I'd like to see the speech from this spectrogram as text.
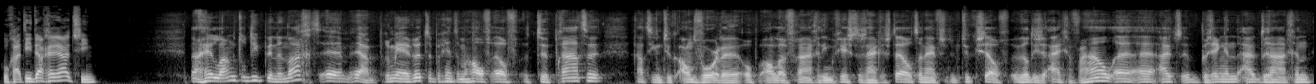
hoe gaat die dag eruit zien? Nou, heel lang, tot diep in de nacht. Eh, ja, premier Rutte begint om half elf te praten. Gaat hij natuurlijk antwoorden op alle vragen die hem gisteren zijn gesteld. En hij heeft natuurlijk zelf, wil hij zijn eigen verhaal uh, uitbrengen, uitdragen.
